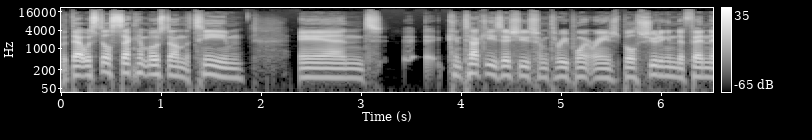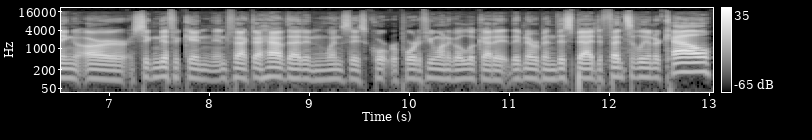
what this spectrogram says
but that was still second most on the team. And Kentucky's issues from three point range, both shooting and defending, are significant. In fact, I have that in Wednesday's court report if you want to go look at it. They've never been this bad defensively under Cal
